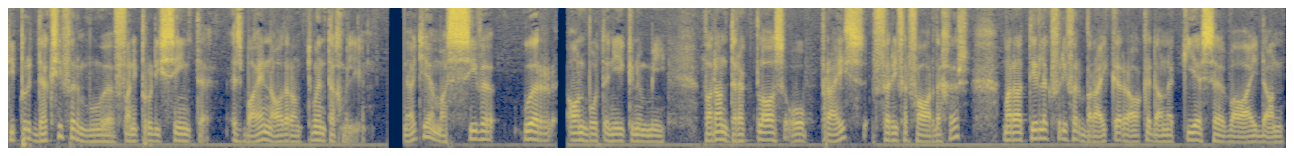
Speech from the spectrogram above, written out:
Die produksievermoë van die produsente is baie nader aan 20 miljoen. Nou het jy 'n massiewe oor aanbod in die ekonomie wat dan druk plaas op prys vir die vervaardigers maar natuurlik vir die verbruiker raak dit dan 'n keuse waar hy dan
